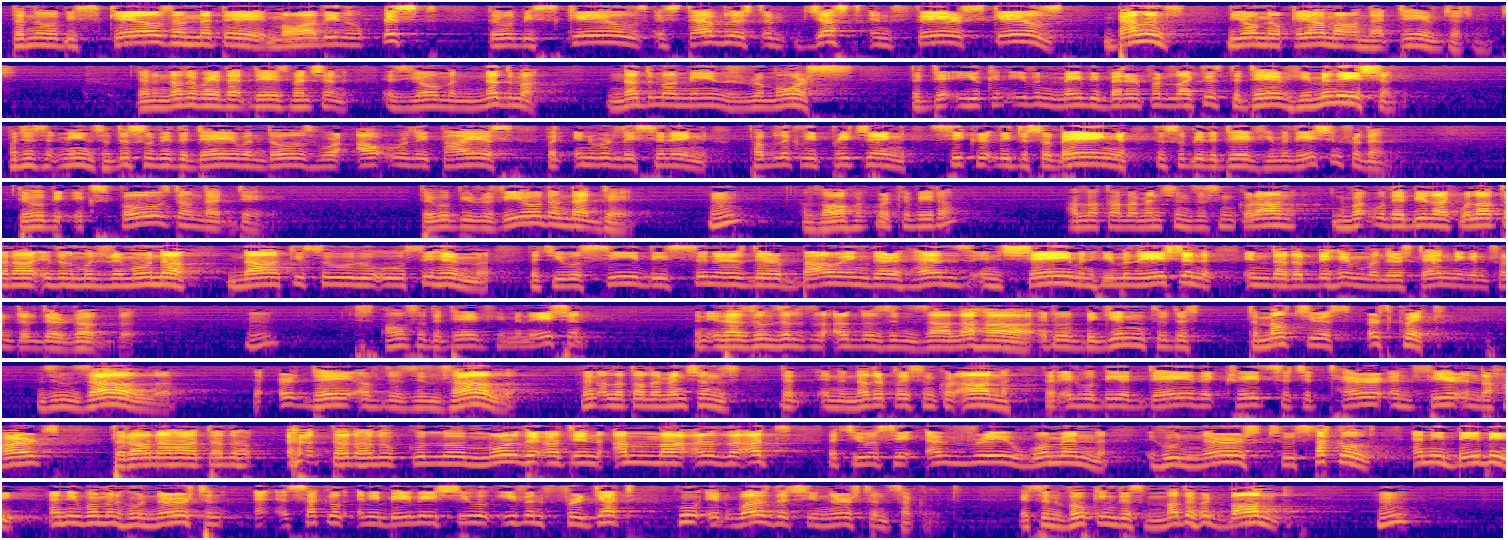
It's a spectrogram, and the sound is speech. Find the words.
Then there will be scales on that day, mawadin al-qist. There will be scales established of just and fair scales, balance the Yawm al-Qiyamah on that day of judgment. Then another way that day is mentioned is Yawm al-Nadma. Nadma means remorse. The day, you can even maybe better put it like this, the day of humiliation. What does it mean? So this will be the day when those who are outwardly pious but inwardly sinning publicly preaching, secretly disobeying, this will be the day of humiliation for them. They will be exposed on that day. They will be revealed on that day. Hmm? Allahu Akbar Kabira. Allah Ta'ala mentions this in Quran. And what will they be like? وَلَوْ تَرَى إِذِ الْمُجْرِمُونَ نَاكِسُوا رُؤُوسِهِمْ That you will see these sinners, they're bowing their heads in shame and humiliation in the Rabbihim when they're standing in front of their Rabb. Hmm? It's also the day of humiliation. Then إِذَا زُلْزِلَتِ الْأَرْضُ زِلْزَالَهَا It will begin through this tumultuous earthquake. Zilzal. The earth day of the zilzal. Then Allah Ta'ala mentions that in another place in Quran that it will be a day that creates such a terror and fear in the hearts. تَرَوْنَهَا تَذْهَلُ كُلُّ مُرْضِئَةٍ أَمَّا أَرْضَأَتْ That you will see every woman who nursed, who suckled any baby, any woman who nursed and uh, suckled any baby, she will even forget who it was that she nursed and suckled. It's invoking this motherhood bond. Hmm?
